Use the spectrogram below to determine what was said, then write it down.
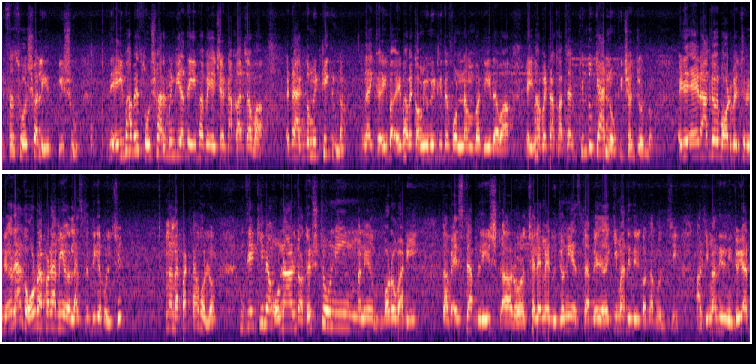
ইটস আ সোশ্যাল ইস্যু যে এইভাবে সোশ্যাল মিডিয়াতে এইভাবে এসে টাকা চাওয়া, এটা একদমই ঠিক না। লাইক এইভাবে কমিউনিটিতে ফোন নাম্বার দিয়ে দেওয়া, এইভাবে টাকা চায় কিন্তু কেন? কিসের জন্য? এই এর আগে ওই বরবের চুরিটা দেখো ওর ব্যাপারে আমি লাস্টের দিকে বলছি। আমার ব্যাপারটা হলো যে কিনা ওনার যথেষ্ট উনি মানে বড় বাড়ি, তারপর এস্টাবলিশড আর ওর ছেলে মেয়ে দুজনই এস্টাবলিশ কিমা দিদির কথা বলছি। আর কিমা দিদি নিজেই এত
